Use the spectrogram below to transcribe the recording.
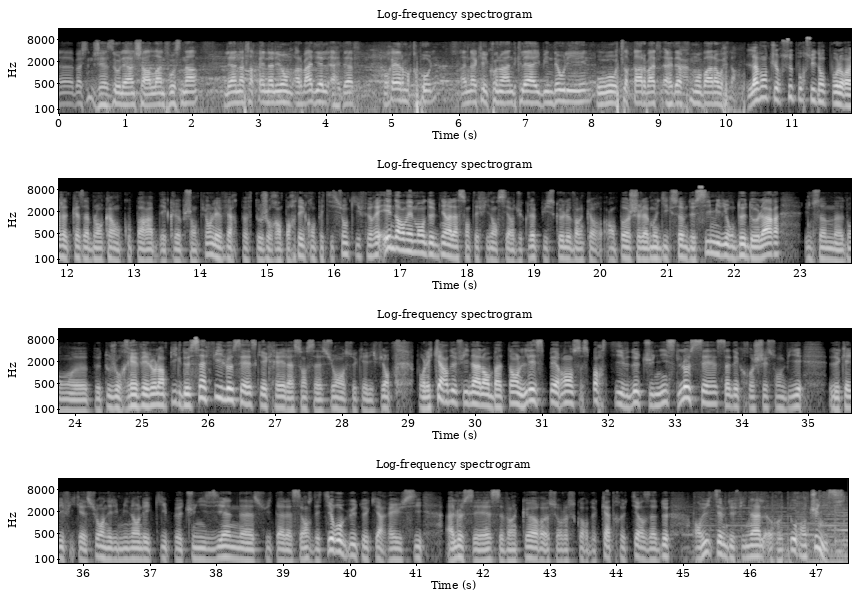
L'aventure se poursuit donc pour le Raja de Casablanca en Coupe arabe des clubs champions. Les Verts peuvent toujours remporter une compétition qui ferait énormément de bien à la santé financière du club puisque le vainqueur empoche la modique somme de 6 millions de dollars une somme dont euh, peut toujours rêver l'Olympique de Safi, l'OCS qui a créé la sensation en se qualifiant pour les quarts de finale en battant l'Espérance sportive de Tunis. L'OCS a décroché son billet de qualification en éliminant l'équipe tunisienne suite à la séance des tirs au but qui a réussi à l'OCS, vainqueur sur le score de 4 tirs à 2 en huitième de finale, retour en Tunisie.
